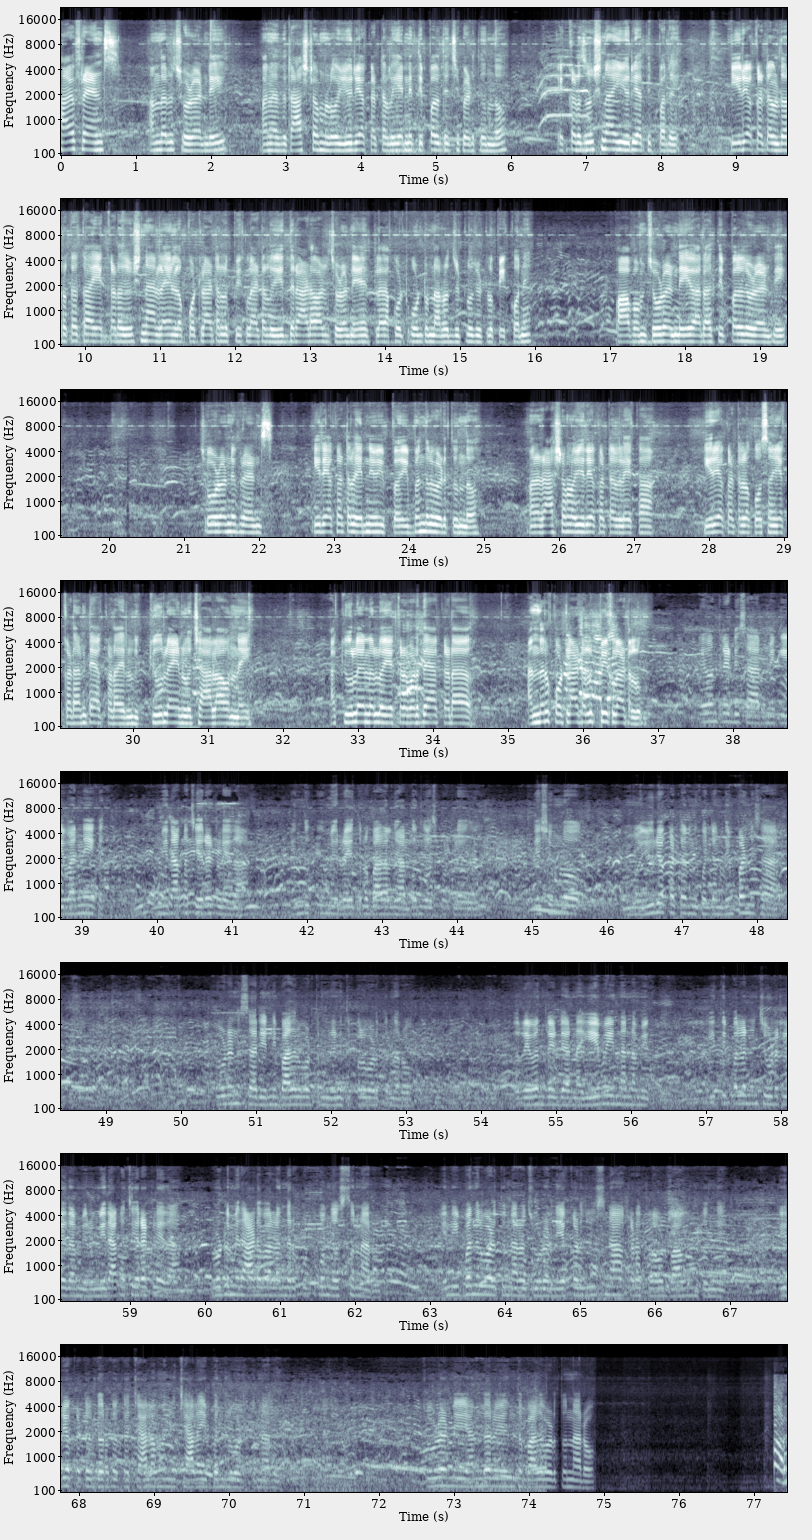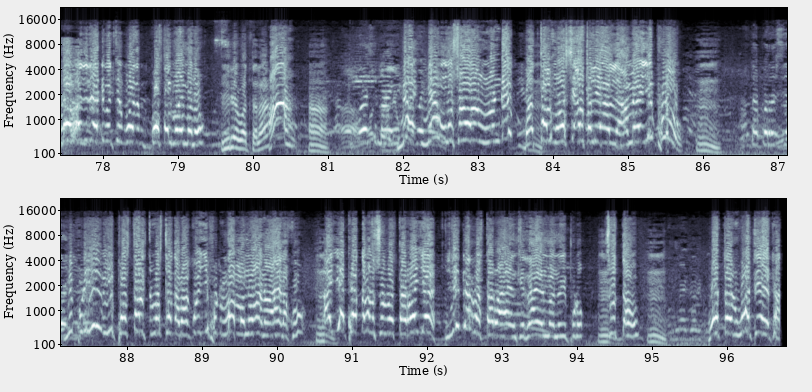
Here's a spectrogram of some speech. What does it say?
Hi friends అందరూ చూడండి. మన రాష్ట్రంలో యూరియా కట్టలు ఎన్ని తిప్పలు తెచ్చి పెడుతుందో ఎక్కడ చూసినా యూరియా తిప్పలే. యూరియా కట్టలు దొరకక ఎక్కడ చూసినా లైన్లో కొట్లాటలు పీకులాటలు ఇద్దరు ఆడవాళ్ళు చూడండి ఎట్లా కొట్టుకుంటున్నారో జుట్లు జుట్లు పీక్కొని. పాపం చూడండి వాళ్ళ తిప్పలు చూడండి. చూడండి ఫ్రెండ్స్ యూరియా కట్టలు ఎన్ని ఇబ్బందులు పెడుతుందో. మన రాష్ట్రంలో యూరియా కట్టలు లేక యూరియా కట్టల కోసం ఎక్కడంటే అక్కడ క్యూ లైన్లు చాలా ఉన్నాయి. ఆ క్యూ లైన్లలో ఎక్కడ పడితే అక్కడ అందరూ కొట్లాటలు పీకులాటలు. రేవంత్ రెడ్డి సార్ మీకు ఇవన్నీ మీ దాకా చేరట్లేదా? ఎందుకు మీరు రైతుల బాధల్ని అర్థం చేసుకోవట్లేదు? దేశంలో యూరియా కట్టలను కొంచెం దింపండి సార్. చూడండి సార్ ఎన్ని బాధలు పడుతున్నారు ఎన్ని తిప్పలు పడుతున్నారు. రేవంత్ రెడ్డి అన్న ఏమైందన్న మీకు? ఈ తిప్పల నుంచి చూడట్లేదా మీరు? మీ దాకా చేరట్లేదా? రోడ్ల మీద ఆడవాళ్ళందరూ కొట్టుకొని వస్తున్నారు ఎన్ని ఇబ్బందులు పడుతున్నారో చూడండి. ఎక్కడ చూసినా అక్కడ క్లౌడ్ బాగుంటుంది. వీడియో కట్టలు దొరకక చాలామంది చాలా ఇబ్బందులు పడుతున్నారు. చూడండి అందరూ ఎంత బాధపడుతున్నారో. హీరే వత్తలా ఆ? మే- మేము ముసలి నుండి బత్తలు మోసి అవతలి ఆమె ఇప్పుడు ఇప్పుడు ఈ- బస్తాలు వస్తుందా మాకు. ఇప్పుడు రమ్మను అను ఆయనకు. అయ్యే పెద్ద మనుషులు వస్తారు. అయ్యే లీడర్ వస్తారు ఆయనకి రాయమను ఇప్పుడు. చూద్దాం. ఓటర్ ఓటేట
